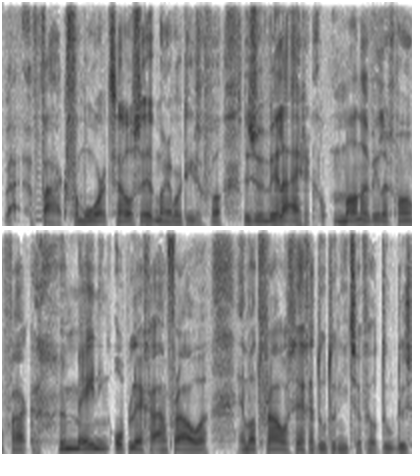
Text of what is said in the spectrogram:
va- vaak vermoord zelfs. Hè, maar er wordt in ieder geval. Dus we willen eigenlijk, mannen willen gewoon vaak hun mening opleggen aan vrouwen. En wat vrouwen zeggen, doet er niet zoveel toe. Dus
